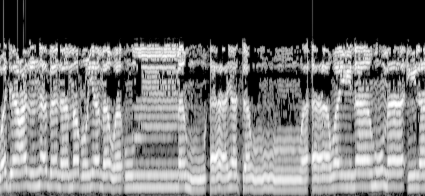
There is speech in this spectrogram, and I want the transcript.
وجعلنا ابن مريم وأمه آية وآويناهما إلى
